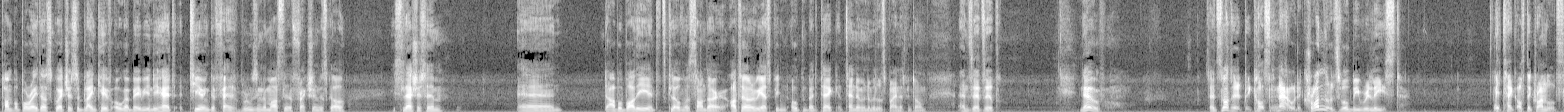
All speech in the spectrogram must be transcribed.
Pump operator scratches the blind cave ogre baby in the head, tearing the fat, bruising the muscle, fracturing the skull. He slashes him, and the upper body and its cloven asunder. Artillery has been opened by the tech, and tendon in the middle spine has been torn. And that's it. No. That's not it, because now the Crundles will be released. Attack of the Crundles.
